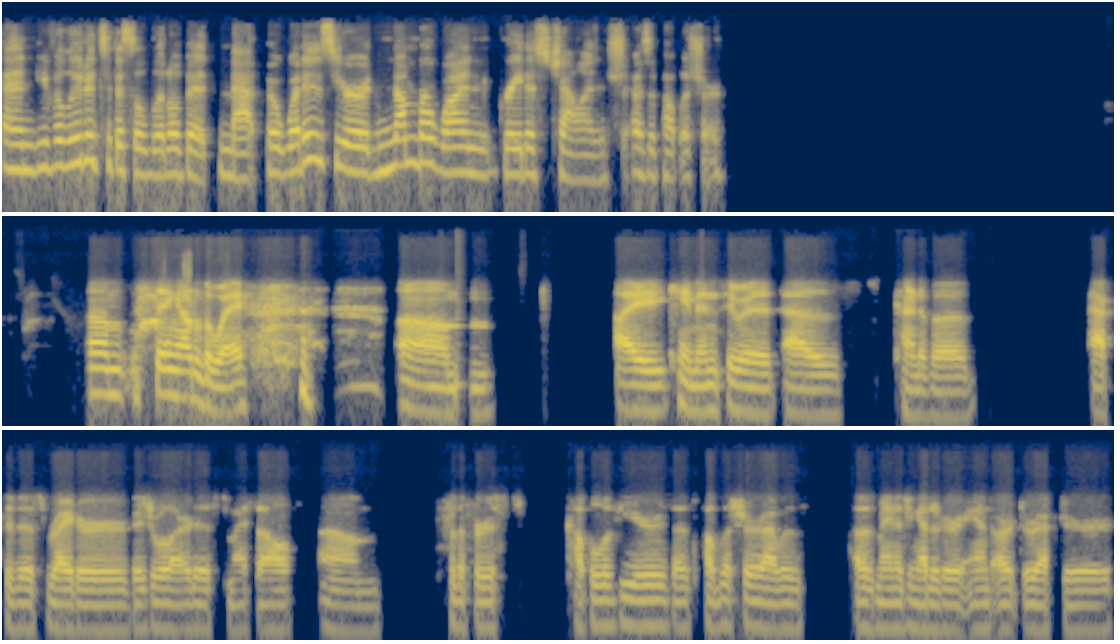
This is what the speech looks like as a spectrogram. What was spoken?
And you've alluded to this a little bit, Matt, but what is your number one greatest challenge as a publisher? Um, staying out of the way. um, I came into it as kind of a activist, writer, visual artist myself. Um, for the first couple of years as publisher, I was I was managing editor and art director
